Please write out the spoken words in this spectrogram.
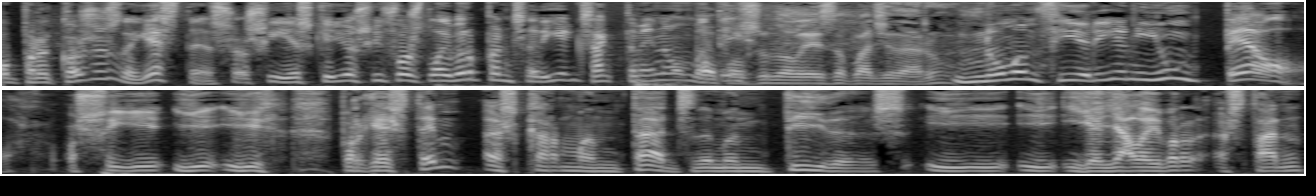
o per coses d'aquestes. O sigui, és que jo si fos l'Ebre pensaria exactament el mateix. O pels de Platja d'Aro. No me'n fiaria ni un pèl. O sigui, i, i, perquè estem escarmentats de mentides i, i, i allà a l'Ebre estan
